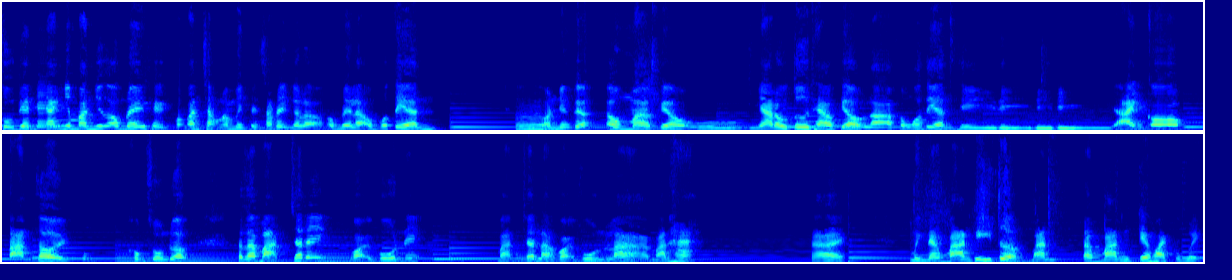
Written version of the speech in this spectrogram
xuống tiền nhanh nhưng mà những ông đấy phải quan trọng là mình phải xác định là ông đấy là ông có tiền. Ừ. còn những cái ông mà kiểu nhà đầu tư theo kiểu là không có tiền thì thì thì, thì anh có tán rời không không xuống được. Thật ra bản chất ấy gọi vốn ấy bản chất là gọi vốn là bán hàng. Đấy mình đang bán cái ý tưởng bán đang bán kế hoạch của mình.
